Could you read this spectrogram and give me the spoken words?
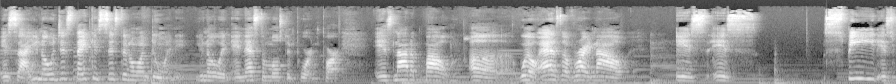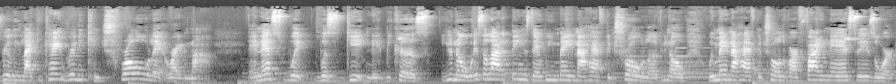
inside, you know, and just stay consistent on doing it, you know, and, and that's the most important part it's not about uh well as of right now is is speed is really like you can't really control it right now. And that's what was getting it because you know it's a lot of things that we may not have control of. You know we may not have control of our finances or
